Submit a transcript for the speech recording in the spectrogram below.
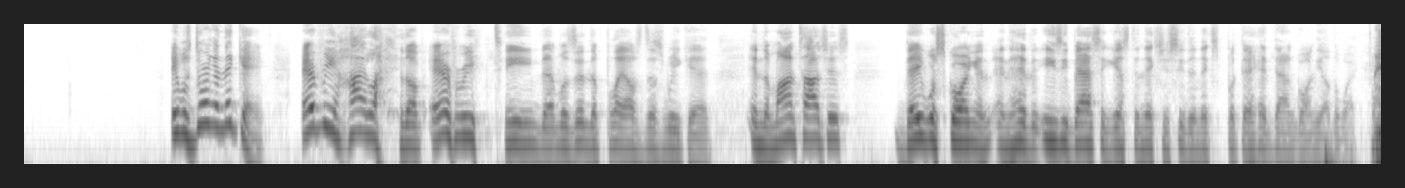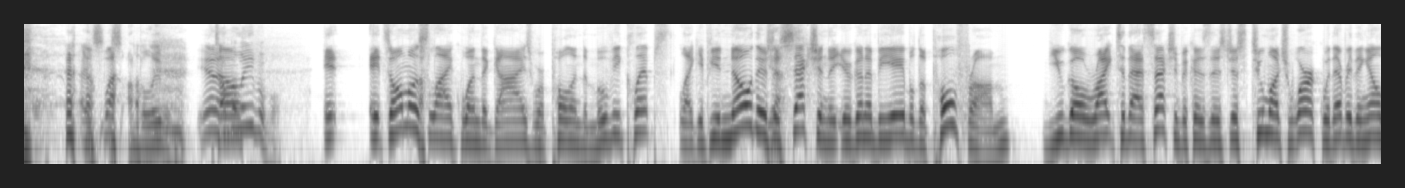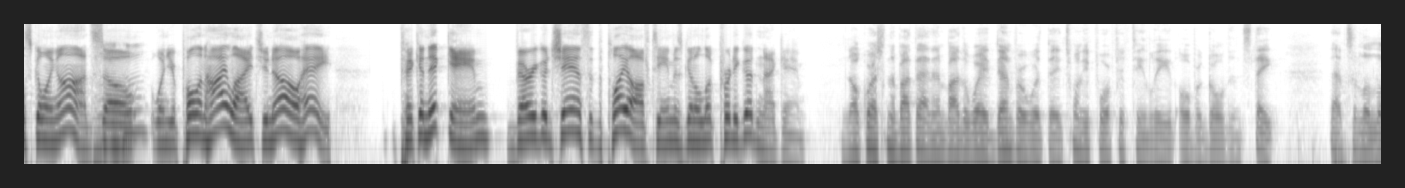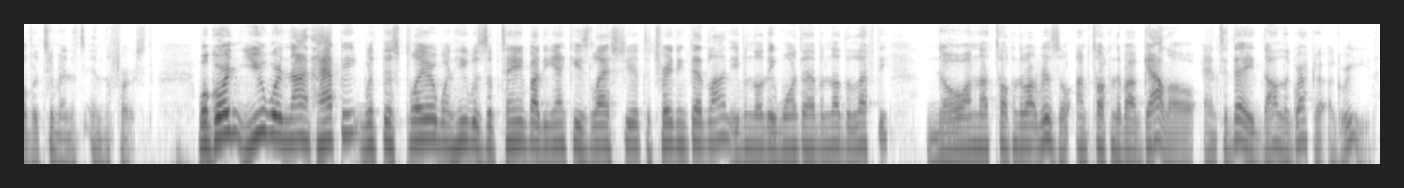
It was during a Knick game. Every highlight of every team that was in the playoffs this weekend in the montages, they were scoring and, and had an easy basket against the Knicks. You see the Knicks put their head down going the other way. It's, it's unbelievable. you it's know, unbelievable. it it's almost like when the guys were pulling the movie clips. Like if you know there's a section that you're going to be able to pull from, you go right to that section because there's just too much work with everything else going on. So Mm-hmm. when you're pulling highlights, you know, hey, pick a Knick game. Very good chance that the playoff team is going to look pretty good in that game. No question about that. And by the way, Denver with a 24 15 lead over Golden State. That's a little over two minutes in the first. Well, Gordon, you were not happy with this player when he was obtained by the Yankees last year at the trading deadline, even though they wanted to have another lefty. No, I'm not talking about Rizzo. I'm talking about Gallo. And today, Don LaGreca agreed.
